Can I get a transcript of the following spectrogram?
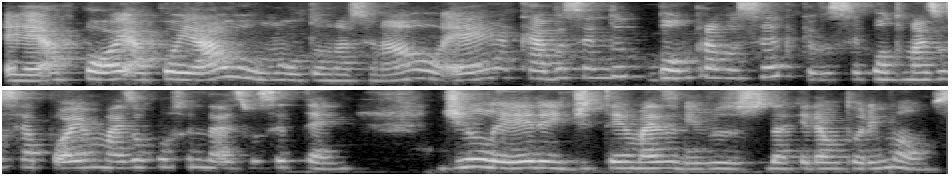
é, apoia, apoiar um autor nacional é acaba sendo bom para você, porque você quanto mais você apoia, mais oportunidades você tem de ler e de ter mais livros daquele autor em mãos.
